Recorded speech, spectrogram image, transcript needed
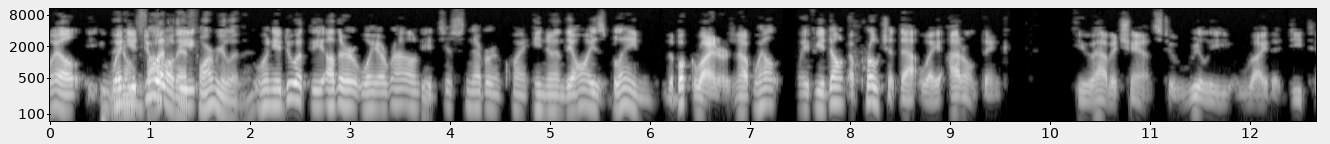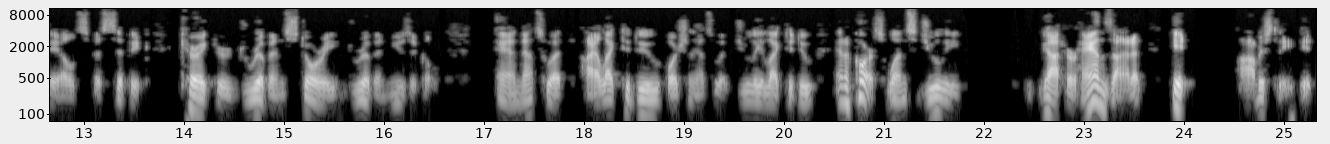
Well, They when don't you do it that the, formula, then when you do it the other way around, it just never quite, you know, and they always blame the book writers. Now, well, if you don't approach it that way, I don't think you have a chance to really write a detailed, specific, character-driven, story-driven musical. And that's what I like to do. Fortunately, that's what Julie liked to do. And of course, once Julie got her hands on it, it obviously it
